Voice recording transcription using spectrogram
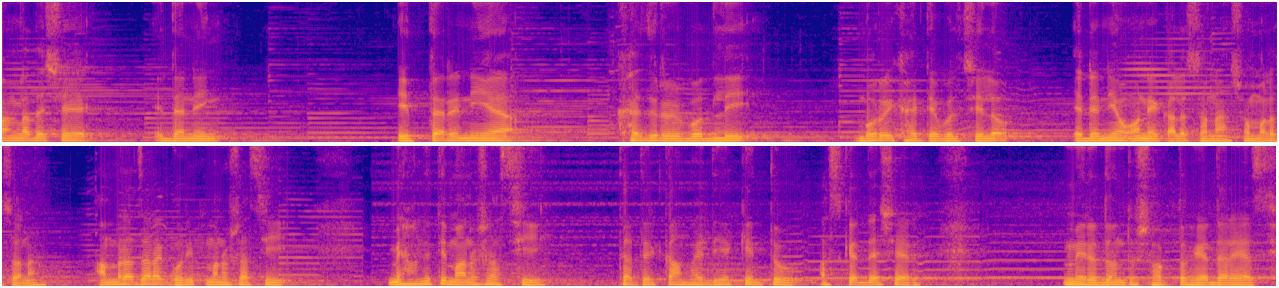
বাংলাদেশে ইদানিং ইফতারে নিয়ে খেজুরের বদলি বড়ই খাইতে বলছিল, এটা নিয়ে অনেক আলোচনা, সমালোচনা। আমরা যারা গরিব মানুষ আছি, মেহনতি মানুষ আছি, তাদের কামাই দিয়ে কিন্তু আজকে দেশের মেরুদণ্ড শক্ত হয়ে দাঁড়িয়ে আছে।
